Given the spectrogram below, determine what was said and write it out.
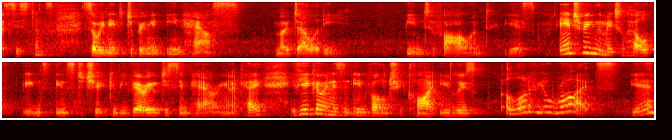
assistance. So we needed to bring an in-house modality into Vahland, yes. Entering the mental health in institute can be very disempowering, okay? If you go in as an involuntary client, you lose a lot of your rights, yeah?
